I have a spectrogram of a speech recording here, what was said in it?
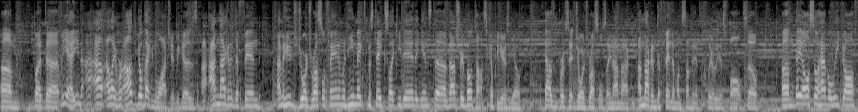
Um, but, uh, but yeah, you know, I, I, I like. I'll have to go back and watch it because I, I'm not going to defend. I'm a huge George Russell fan, and when he makes mistakes like he did against uh, Valtteri Bottas a couple years ago, thousand percent George Russell's. You know, I'm not. I'm not going to defend him on something that's clearly his fault. So, um, they also have a week off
